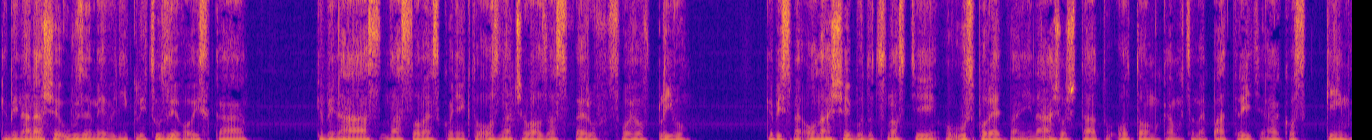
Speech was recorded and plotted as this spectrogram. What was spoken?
Keby na naše územie vnikli cudzie vojska, keby nás na Slovensku niekto označoval za sféru svojho vplyvu keby sme o našej budúcnosti, o usporiadaní nášho štátu, o tom, kam chceme patriť a, ako s kým,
